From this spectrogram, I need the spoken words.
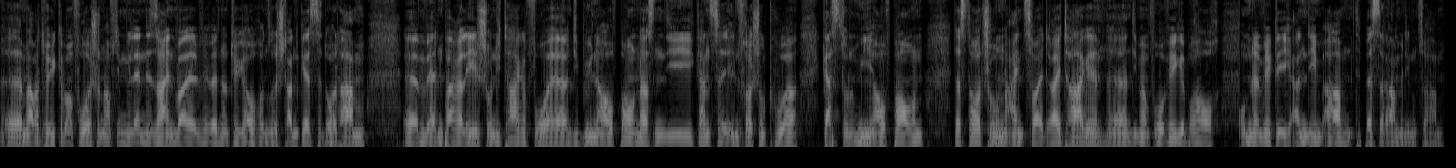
ähm, aber natürlich kann man vorher schon auf dem Gelände sein, weil wir werden natürlich auch unsere Standgäste dort haben, ähm, werden parallel schon die Tage vorher die Bühne aufbauen lassen, die ganze Infrastruktur, Gastronomie aufbauen. Das dauert schon ein, zwei, drei Tage, äh, die man Vorwege braucht auch, um dann wirklich an dem Abend beste Rahmenbedingungen zu haben.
